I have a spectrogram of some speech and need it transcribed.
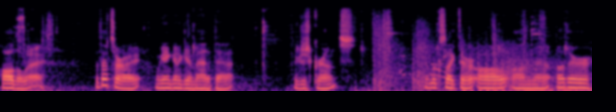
all the way. But that's alright. We ain't gonna get mad at that. They're just grunts. It looks like they're all on the other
